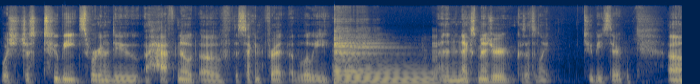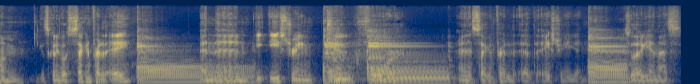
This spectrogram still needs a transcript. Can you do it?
which just two beats. We're going to do a half note of the second fret of the low E, and then the next measure because that's only two beats there. Um, it's going to go second fret of the A, and then E, e string two four, and then second fret of the, of the A string again. So that again, that's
